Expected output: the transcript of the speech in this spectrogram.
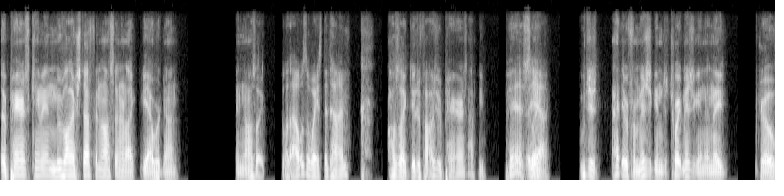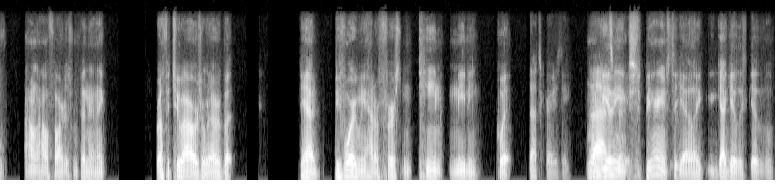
their parents came in, moved all their stuff, and all of a sudden they're like, Yeah, we're done. And I was like well, that was a waste of time. I was like, dude, if I was your parents, I'd be pissed. Like, yeah, We just I think they were from Michigan, Detroit, Michigan, and they drove I don't know how far it is from Findlay, I think roughly two hours or whatever. But yeah, before we had our first team meeting, quit. that's crazy. Like, you haven't even crazy. experienced it yet. Like you gotta get at least get a little,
